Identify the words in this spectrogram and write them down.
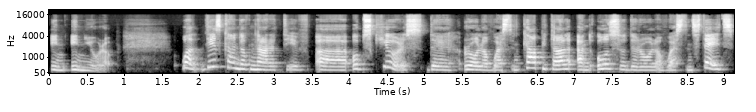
in, in Europe. Well, this kind of narrative uh, obscures the role of Western capital and also the role of Western states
